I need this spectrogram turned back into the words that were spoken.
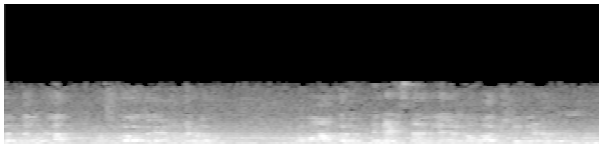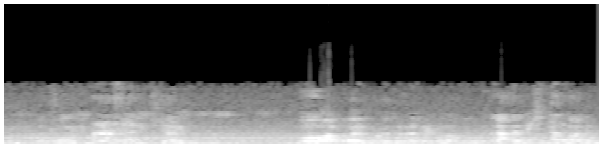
ബന്ധമുള്ള കുറച്ച് പ്രവർത്തകരാണ് ഇവിടെ ഉള്ളത് അപ്പൊ വാർത്തകത്തിന്റെ അടിസ്ഥാനത്തിലല്ലോ നമ്മൾ ആ വിഷയത്തിൽ ഇടപെടുന്നത് അപ്പൊ ചോദിക്കുമ്പോഴാണ് ഞാൻ ഈ വിഷയം അല്ല അതന്വേഷിക്കാന്ന് പറഞ്ഞത്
